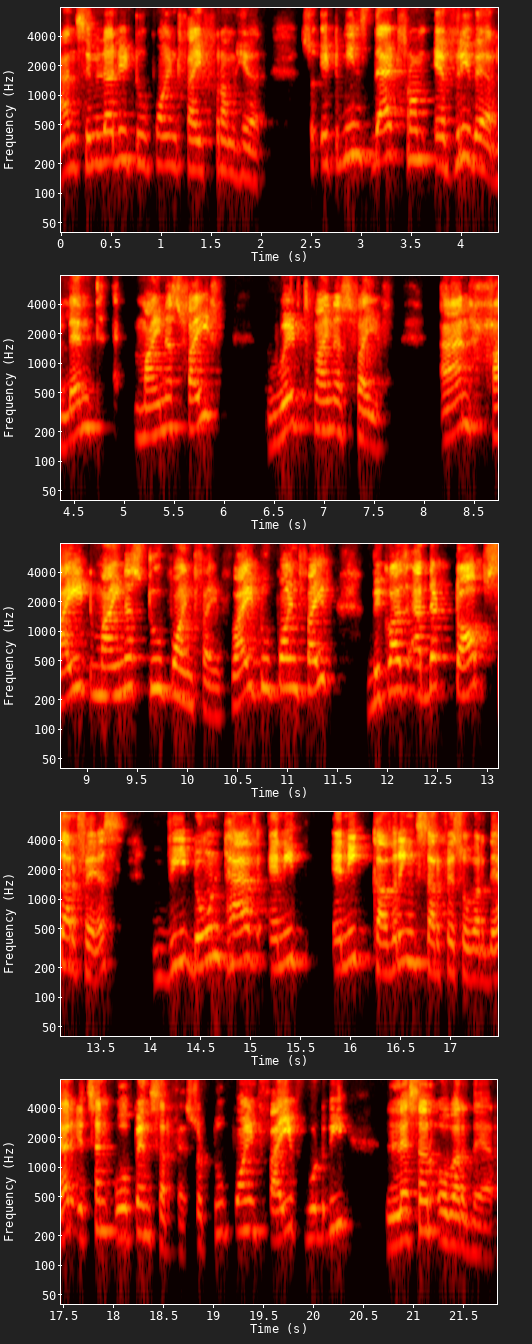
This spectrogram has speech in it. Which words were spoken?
and similarly 2.5 from here. So it means that from everywhere, length minus 5, width minus 5, and height minus 2.5. Why 2.5? Because at the top surface, we don't have any, any covering surface over there. It's an open surface. So 2.5 would be lesser over there.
